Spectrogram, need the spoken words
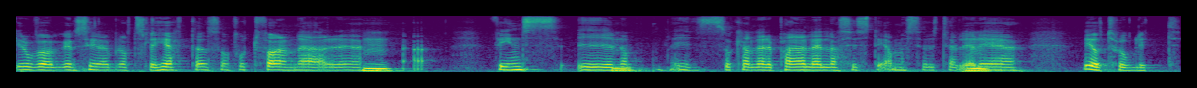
grova organiserade brottsligheten som fortfarande är, eh, Mm. finns i, Mm. de, i så kallade parallella system i Södertälje. Mm. Det, är, det är otroligt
